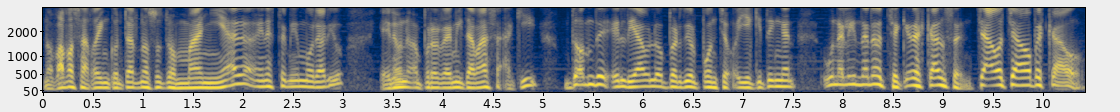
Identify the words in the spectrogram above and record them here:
Nos vamos a reencontrar nosotros mañana en este mismo horario en un programita más aquí, donde el diablo perdió el poncho. Oye, que tengan una linda noche, que descansen. Chao, chao, pescado.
